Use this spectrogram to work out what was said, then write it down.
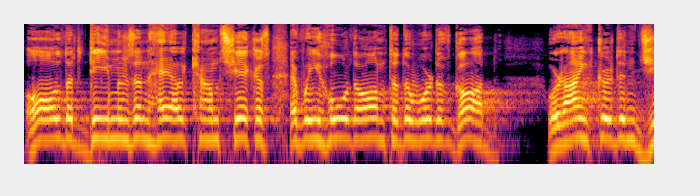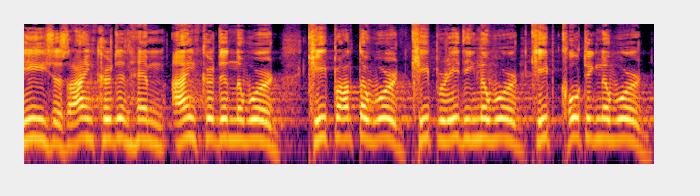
All the demons in hell can't shake us if we hold on to the Word of God. We're anchored in Jesus, anchored in Him, anchored in the Word. Keep at the Word, keep reading the Word, keep quoting the Word,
